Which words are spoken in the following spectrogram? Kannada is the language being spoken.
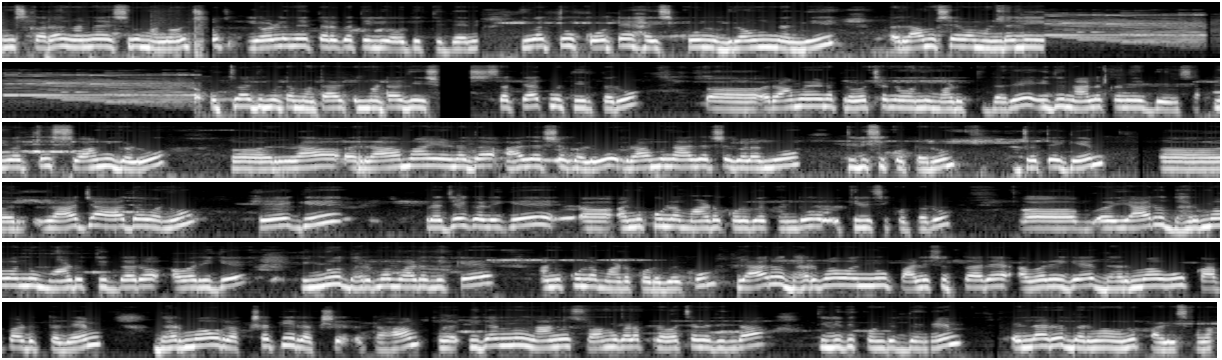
ನಮಸ್ಕಾರ, ನನ್ನ ಹೆಸರು ಮನೋಜ್. ಏಳನೇ ತರಗತಿಯಲ್ಲಿ ಓದುತ್ತಿದ್ದೇನೆ. ಇವತ್ತು ಕೋಟೆ ಹೈಸ್ಕೂಲ್ ಗ್ರೌಂಡ್ ಗ್ರೌಂಡ್ನಲ್ಲಿ ರಾಮಸೇವಾ ಮಂಡಳಿ ಉತ್ತರಾದಿ ಮಠ ಮಠಾಧೀಶ ಸತ್ಯಾತ್ಮ ತೀರ್ಥರು ರಾಮಾಯಣ ಪ್ರವಚನವನ್ನು ಮಾಡುತ್ತಿದ್ದಾರೆ. ಇದು ನಾಲ್ಕನೇ ದಿವಸ. ಇವತ್ತು ಸ್ವಾಮಿಗಳು ರಾ, ರಾಮಾಯಣದ ಆದರ್ಶಗಳು, ರಾಮನ ಆದರ್ಶಗಳನ್ನು ತಿಳಿಸಿಕೊಟ್ಟರು. ಜೊತೆಗೆ ರಾಜ ಆದವನು ಹೇಗೆ ಪ್ರಜೆಗಳಿಗೆ ಅನುಕೂಲ ಮಾಡಿಕೊಡ್ಬೇಕೆಂದು ತಿಳಿಸಿಕೊಟ್ಟರು. ಯಾರು ಧರ್ಮವನ್ನು ಮಾಡುತ್ತಿದ್ದಾರೋ ಅವರಿಗೆ ಇನ್ನೂ ಧರ್ಮ ಮಾಡಲಿಕ್ಕೆ ಅನುಕೂಲ ಮಾಡಿಕೊಡಬೇಕು. ಯಾರು ಧರ್ಮವನ್ನು ಪಾಲಿಸುತ್ತಾರೆ ಅವರಿಗೆ ಧರ್ಮವು ಕಾಪಾಡುತ್ತದೆ. ಧರ್ಮವು ರಕ್ಷತಿ ರಕ್ಷತಃ. ಇದನ್ನು ನಾನು ಸ್ವಾಮಿಗಳ ಪ್ರವಚನದಿಂದ ತಿಳಿದುಕೊಂಡಿದ್ದೇನೆ. ಎಲ್ಲರೂ ಧರ್ಮವನ್ನು ಪಾಲಿಸೋಣ.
